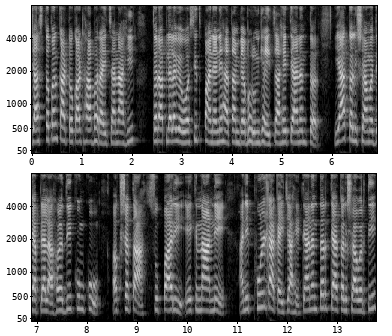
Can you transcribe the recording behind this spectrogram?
जास्त पण काटोकाठ हा भरायचा नाही तर आपल्याला व्यवस्थित पाण्याने हा तांब्या भरून घ्यायचा आहे. त्यानंतर या कलशामध्ये आपल्याला हळदी कुंकू अक्षता सुपारी एक नाणे आणि फूल टाकायचे आहे. त्यानंतर त्या कलशावरती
